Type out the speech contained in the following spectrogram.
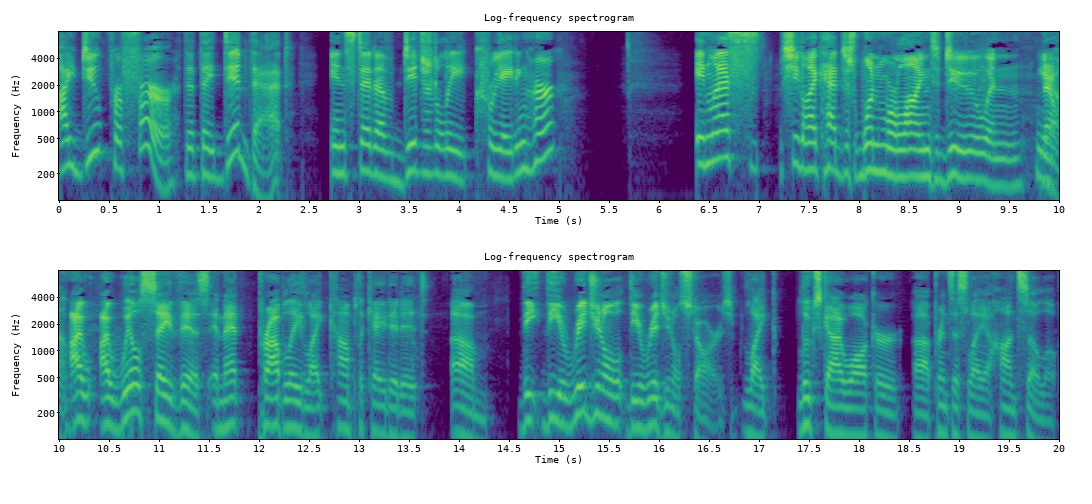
I do prefer that they did that instead of digitally creating her. Unless she like had just one more line to do and you now know. I I will say this, and that probably like complicated it. Um, the the original the original stars like Luke Skywalker, uh, Princess Leia, Han Solo.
